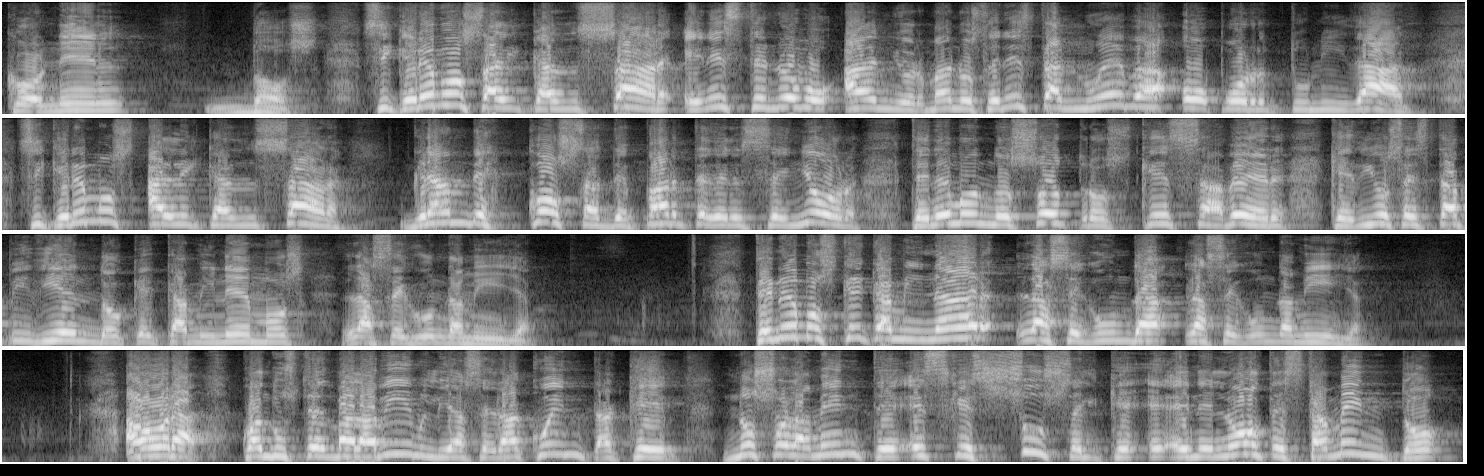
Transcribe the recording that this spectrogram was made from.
con él dos. Si queremos alcanzar en este nuevo año, hermanos, en esta nueva oportunidad, si queremos alcanzar grandes cosas de parte del Señor, tenemos nosotros que saber que Dios está pidiendo que caminemos la segunda milla. Tenemos que caminar la segunda, la segunda milla. Ahora, cuando usted va a la Biblia se da cuenta que no solamente es Jesús el que en el Nuevo Testamento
